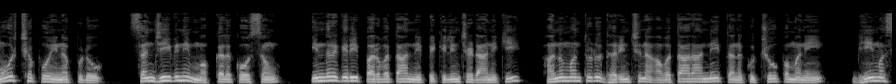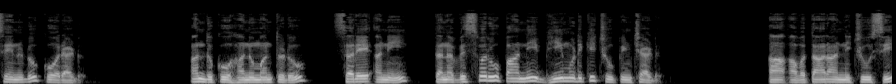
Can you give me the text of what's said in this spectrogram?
మూర్ఛపోయినప్పుడు సంజీవిని మొక్కల కోసం ఇంద్రగిరి పర్వతాన్ని పికిలించడానికి హనుమంతుడు ధరించిన అవతారాన్ని తనకు చూపమని భీమసేనుడు కోరాడు. అందుకు హనుమంతుడు సరే అని తన విశ్వరూపాన్ని భీముడికి చూపించాడు. ఆ అవతారాన్ని చూసి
